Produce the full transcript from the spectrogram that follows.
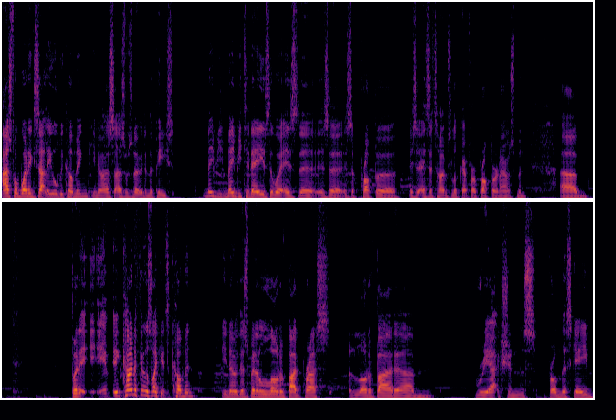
as for when exactly it will be coming, you know, as, as was noted in the piece, maybe maybe today is the way is the is a is a proper is a, is a time to look at for a proper announcement. Um, but it, it, it kind of feels like it's coming. You know, there's been a lot of bad press, a lot of bad um, reactions from this game.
